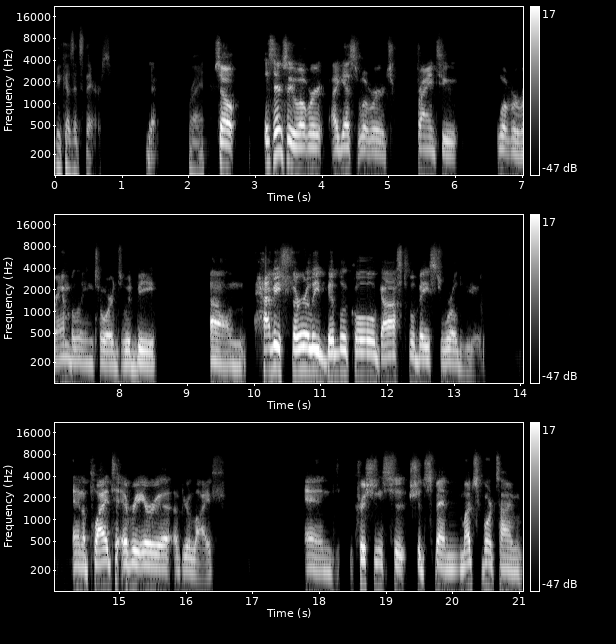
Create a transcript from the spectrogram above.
because it's theirs Yeah. right so essentially what we're i guess what we're trying to what we're rambling towards would be um, have a thoroughly biblical gospel based worldview and apply it to every area of your life. And christians should, should spend much more time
